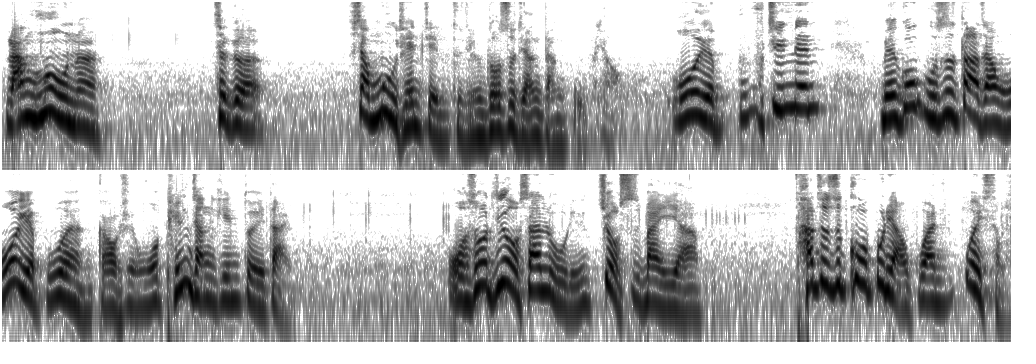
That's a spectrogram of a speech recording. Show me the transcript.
然后呢，这个像目前简直都是两档股票，我也不今天美国股市大涨，我也不会很高兴，我平常心对待。我说六三五零就是卖压。他就是过不了关，为什么？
